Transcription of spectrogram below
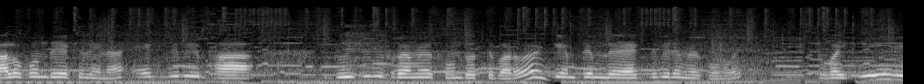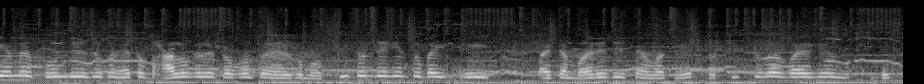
ভালো ফোন দিয়ে খেলি না। এক জিবি ভা, দুই জিবি র্যামের ফোন ধরতে পারো। ওই গেম টেমলে এক জিবি র্যামের ফোন হয় তো ভাই, এই র্যামের ফোন দিয়ে যখন এত ভালো খেলে তখন তো এরকম। পিছন দিয়ে কিন্তু ভাই, এই ভাইটা মারে দিয়েছে আমাকে। তো টিকটকার ভাইকে দেখছ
